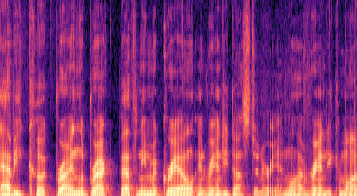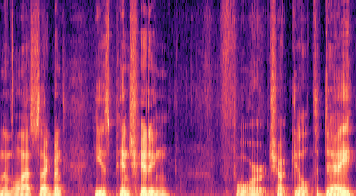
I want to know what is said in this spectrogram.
Abby Cook, Brian Lebrecht, Bethany McGrail, and Randy Dustin are in. We'll have Randy come on in the last segment. He is pinch hitting for Chuck Gill today.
